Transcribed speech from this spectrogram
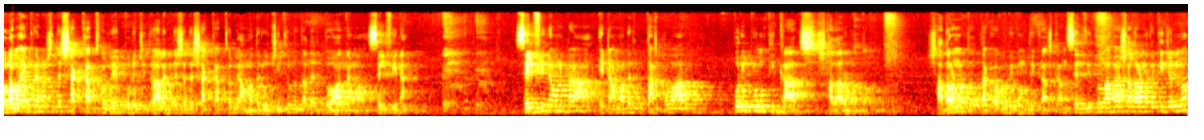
ওলামা একরামের সাথে সাক্ষাৎ হলে, পরিচিত আলেমদের সাথে সাক্ষাৎ হলে আমাদের উচিত হলো তাদের দোয়া নেওয়া, সেলফি না। সেলফি নেওয়াটা এটা আমাদের তাকওয়ার পরিপন্থী কাজ সাধারণত। সাধারণত তাকওয়া পরিপন্থী কাজ। কারণ সেলফি তোলা হয় সাধারণত কী জন্য?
